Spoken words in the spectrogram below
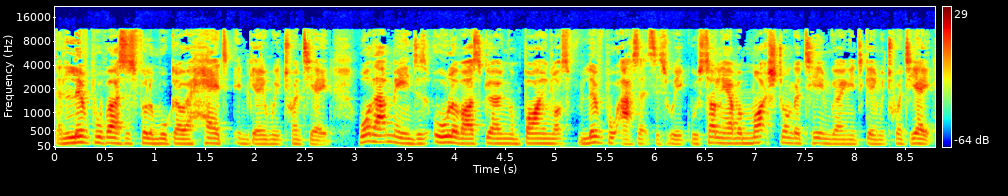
then Liverpool versus Fulham will go ahead in game week 28. What that means is all of us going and buying lots of Liverpool assets this week will suddenly have a much stronger team going into game week 28.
